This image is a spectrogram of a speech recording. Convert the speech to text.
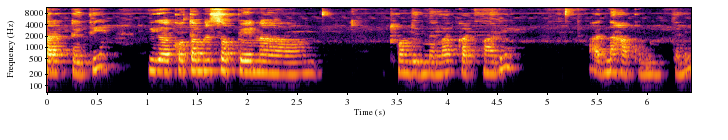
ಕರೆಕ್ಟ್ ಐತಿ. ಈಗ ಕೊತ್ತಂಬರಿ ಸೊಪ್ಪೇನು ಇಟ್ಕೊಂಡಿದ್ನೆಲ್ಲ ಕಟ್ ಮಾಡಿ ಅದನ್ನ ಹಾಕೊಂಡ್ಬಿಡ್ತೀನಿ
